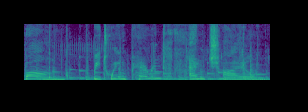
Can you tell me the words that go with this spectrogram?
bond between parent and child.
